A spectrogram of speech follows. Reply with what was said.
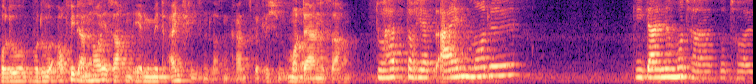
wo, du, wo du auch wieder neue Sachen eben mit einfließen lassen kannst, wirklich moderne Sachen. Du hast doch jetzt ein Model, die deine Mutter so toll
